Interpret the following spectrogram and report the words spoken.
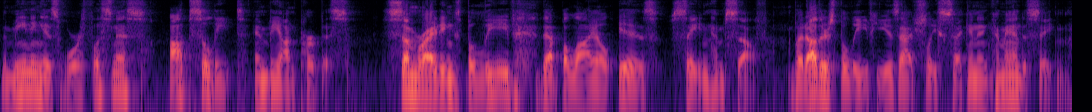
The meaning is worthlessness, obsolete, and beyond purpose. Some writings believe that Belial is Satan himself, but others believe he is actually second in command to Satan.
